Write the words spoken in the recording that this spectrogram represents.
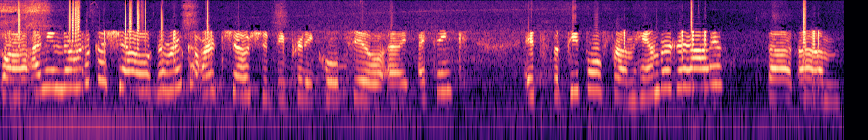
Well, I mean, the Ruka show, the Ruka art show should be pretty cool too. I, I think it's the people from Hamburger Eyes that. Um,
